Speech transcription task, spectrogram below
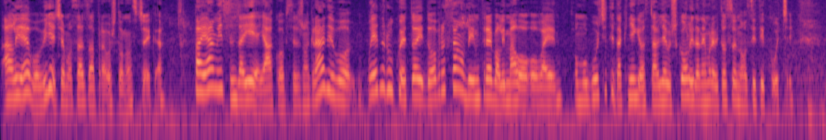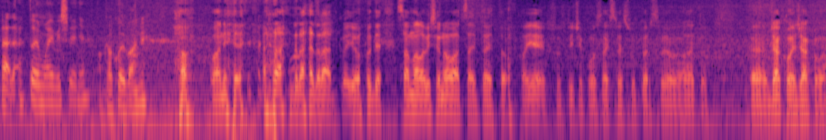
ali evo vidjet ćemo sad zapravo što nas čeka. Pa ja mislim da je jako opsežno gradivo. U jednu ruku je to i dobro, samo bi im trebali malo ovaj, omogućiti da knjige ostavljaju u školi, da ne moraju to sve nositi kući. Pa da, to je moje mišljenje. A kako je vani? Ha, Vani je rad, rad, rad, koji je ovdje, samo malo više novaca i to je to. Pa je, što se tiče posla je sve super, sve ovo, ali eto, Đakovo je Đakovo,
